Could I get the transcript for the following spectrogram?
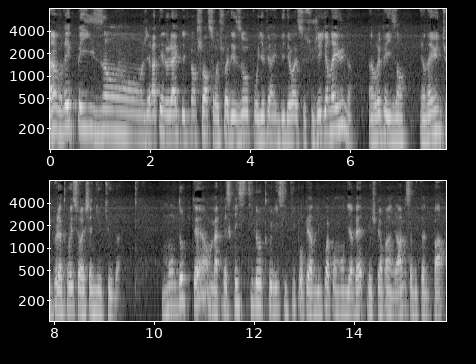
Un vrai paysan, j'ai raté le live de dimanche soir sur le choix des eaux, pour y faire une vidéo à ce sujet. Il y en a une, un vrai paysan. Il y en a une, tu peux la trouver sur la chaîne YouTube. Mon docteur m'a prescrit stylo Trulicity pour perdre du poids pour mon diabète, mais je perds pas un gramme, ça m'étonne pas.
